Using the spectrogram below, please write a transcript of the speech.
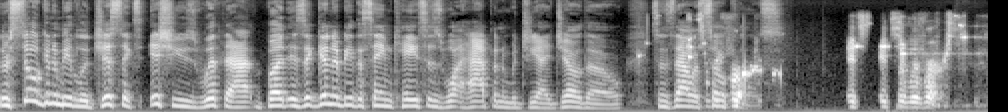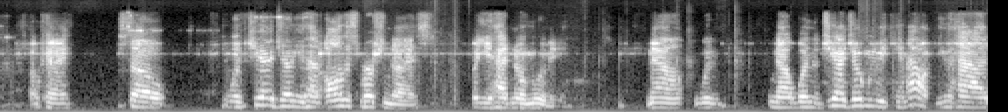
there's still going to be logistics issues with that, but is it going to be the same case as what happened with GI Joe though, since that was so reversed. close? It's it's a reverse. Okay, so with GI Joe, you had all this merchandise, but you had no movie. Now with now when the GI Joe movie came out, you had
